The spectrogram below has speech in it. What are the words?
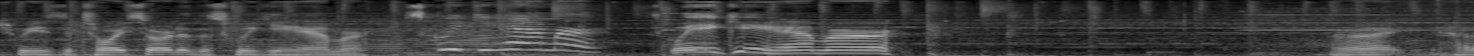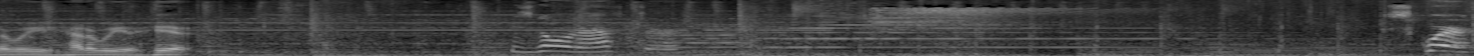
Should we use the toy sword or the squeaky hammer? Squeaky hammer! Squeaky hammer. All right, how do we how do we hit? Going after. Square.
